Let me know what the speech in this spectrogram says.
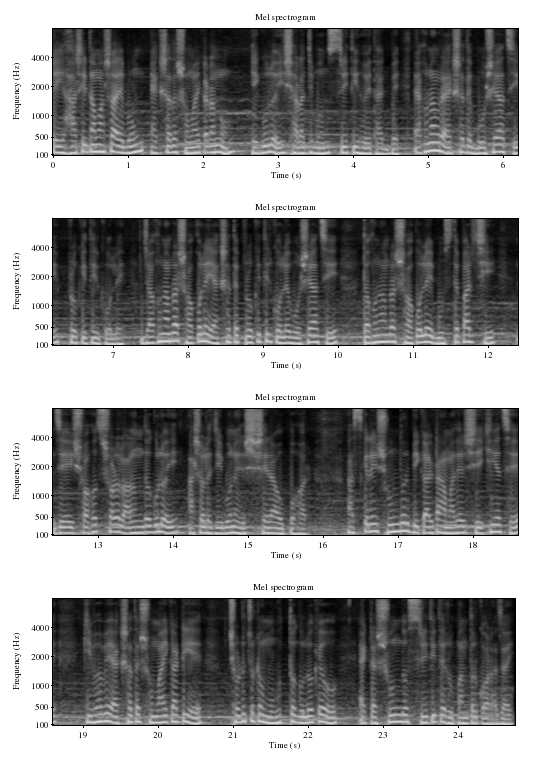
এই হাসি তামাশা এবং একসাথে সময় কাটানো, এগুলোই সারা জীবন স্মৃতি হয়ে থাকবে। এখন আমরা একসাথে বসে আছি প্রকৃতির কোলে। যখন আমরা সকলেই একসাথে প্রকৃতির কোলে বসে আছি, তখন আমরা সকলেই বুঝতে পারছি যে এই সহজ সরল আনন্দগুলোই আসলে জীবনের সেরা উপহার। আজকের এই সুন্দর বিকালটা আমাদের শিখিয়েছে কীভাবে একসাথে সময় কাটিয়ে ছোট ছোট মুহূর্তগুলোকেও একটা সুন্দর স্মৃতিতে রূপান্তর করা যায়।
